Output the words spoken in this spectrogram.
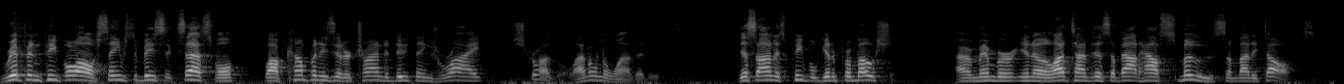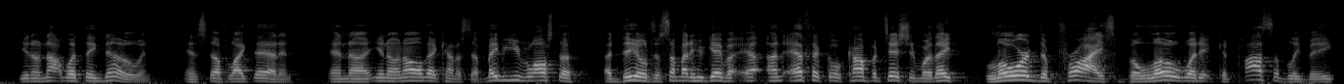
ripping people off, seems to be successful, while companies that are trying to do things right struggle. I don't know why that is. Dishonest people get a promotion. I remember, you know, a lot of times it's about how smooth somebody talks, you know, not what they know and, and stuff like that, and, and uh, you know, and all that kind of stuff. Maybe you've lost a, a deal to somebody who gave an unethical competition where they lowered the price below what it could possibly be.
